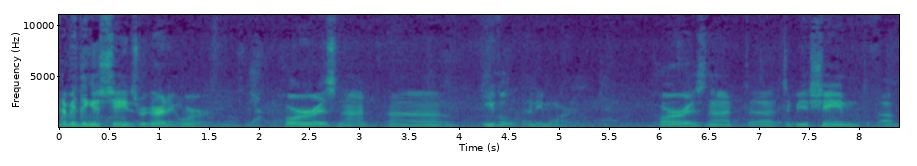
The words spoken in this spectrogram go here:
Everything has changed regarding horror. Yeah. Horror is not uh, evil anymore. Horror is not uh, to be ashamed of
